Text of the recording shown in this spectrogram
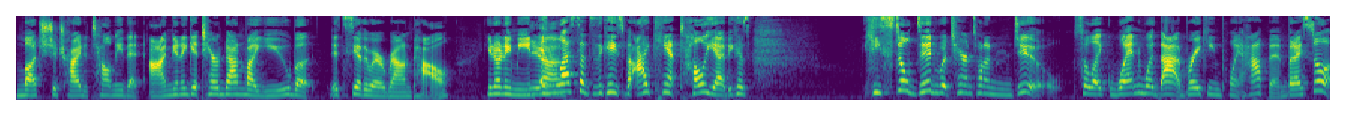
much to try to tell me that I'm going to get teared down by you, but it's the other way around, pal. You know what I mean? Yeah. Unless that's the case, but I can't tell yet because he still did what Terrence wanted him to do. So, like, when would that breaking point happen? But I still,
